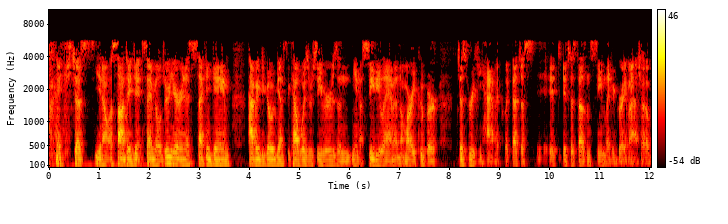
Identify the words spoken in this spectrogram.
like just you know Asante Samuel Jr. in his second game having to go against the Cowboys receivers and you know CeeDee Lamb and Amari Cooper just wreaking havoc. Like that just it it just doesn't seem like a great matchup.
